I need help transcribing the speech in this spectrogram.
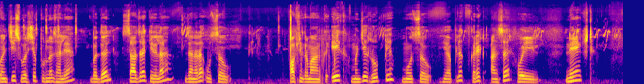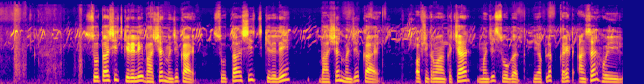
पंचवीस वर्ष पूर्ण झाल्याबद्दल साजरा केलेला जाणारा उत्सव. ऑप्शन क्रमांक एक म्हणजे रौप्य महोत्सव. हे आपलं करेक्ट आन्सर होईल. नेक्स्ट स्वतःशीच केलेले भाषण म्हणजे काय? स्वतःशीच केलेले भाषण म्हणजे काय? ऑप्शन क्रमांक चार म्हणजे स्वगत. हे आपलं करेक्ट आन्सर होईल.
